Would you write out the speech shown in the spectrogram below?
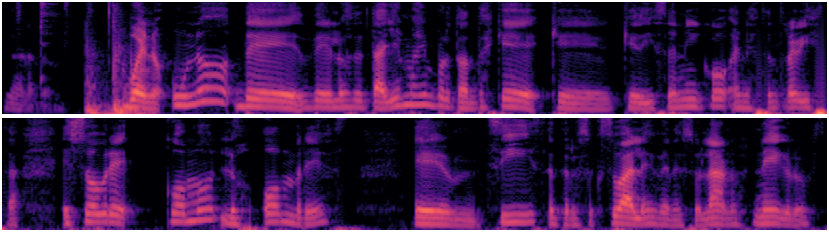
Claro. Bueno, uno de, los detalles más importantes que, dice Nico en esta entrevista es sobre cómo los hombres em, cis, heterosexuales, venezolanos, negros,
